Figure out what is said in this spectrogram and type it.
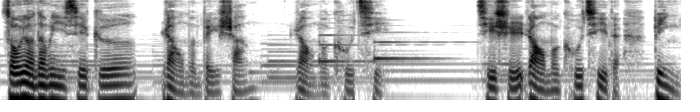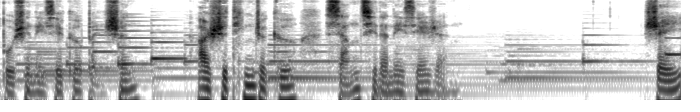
总有那么一些歌，让我们悲伤，让我们哭泣。其实，让我们哭泣的，并不是那些歌本身，而是听着歌想起的那些人。谁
